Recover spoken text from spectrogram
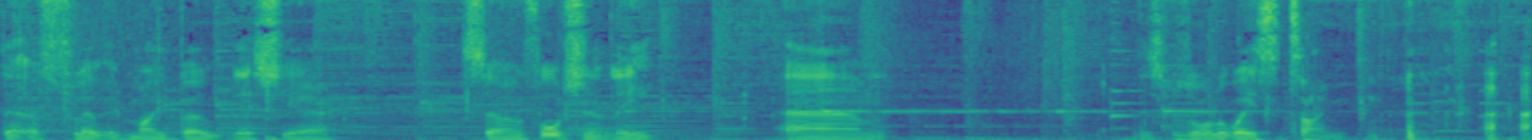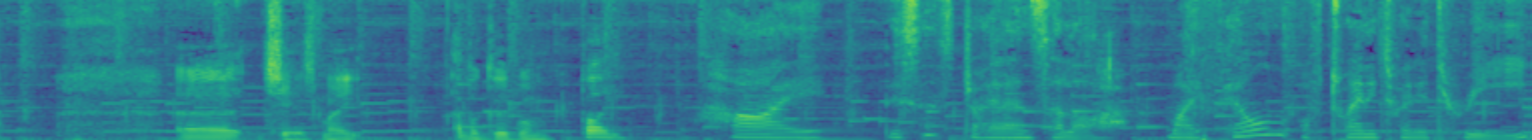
that have floated my boat this year. So, unfortunately, um, this was all a waste of time. uh, cheers, mate. Have a good one. Bye. Hi, this is Jailan Salah. My film of 2023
